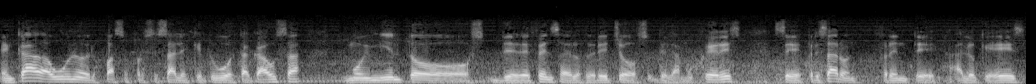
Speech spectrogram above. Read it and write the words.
en cada uno de los pasos procesales que tuvo esta causa, movimientos de defensa de los derechos de las mujeres se expresaron frente a lo que es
